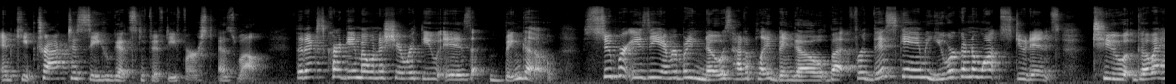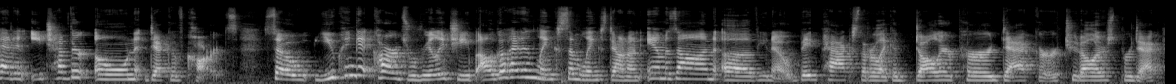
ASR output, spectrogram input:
and keep track to see who gets to 50 first as well. The next card game I want to share with you is Bingo. Super easy, everybody knows how to play Bingo, but for this game, you are going to want students to go ahead and each have their own deck of cards. So you can get cards really cheap. I'll go ahead and link some links down on Amazon of, you know, big packs that are like a dollar per deck or $2 per deck.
